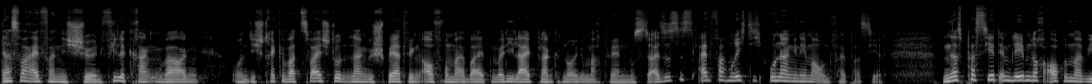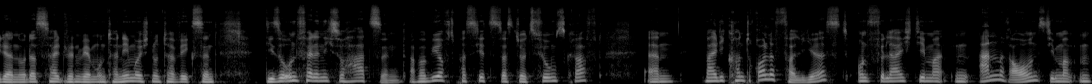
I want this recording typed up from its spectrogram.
das war einfach nicht schön. Viele Krankenwagen und die Strecke war zwei Stunden lang gesperrt wegen Aufräumarbeiten, weil die Leitplanke neu gemacht werden musste. Also es ist einfach ein richtig unangenehmer Unfall passiert. Und das passiert im Leben doch auch immer wieder, nur dass halt, wenn wir im Unternehmerischen unterwegs sind, diese Unfälle nicht so hart sind. Aber wie oft passiert es, dass du als Führungskraft ähm, mal die Kontrolle verlierst und vielleicht jemanden anraunst, jemanden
